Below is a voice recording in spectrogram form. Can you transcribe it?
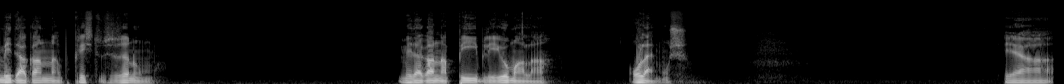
mida kannab Kristuse sõnum, mida kannab piibli Jumala olemus. Ja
